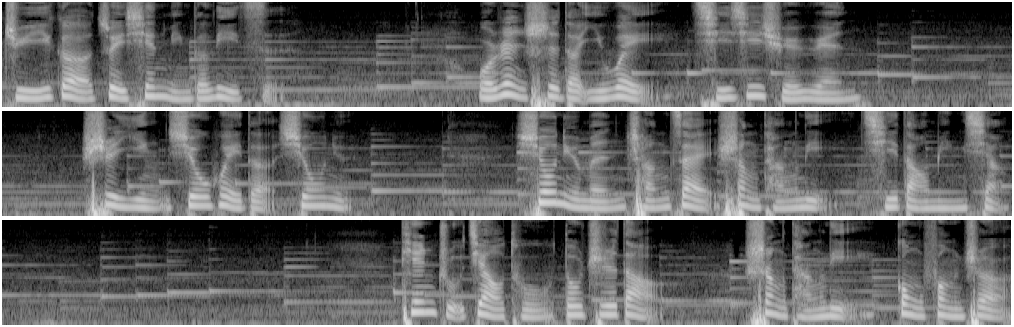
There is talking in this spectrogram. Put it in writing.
举一个最鲜明的例子，我认识的一位。奇迹学员是隐修会的修女，修女们常在圣堂里祈祷冥想。天主教徒都知道，圣堂里供奉着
